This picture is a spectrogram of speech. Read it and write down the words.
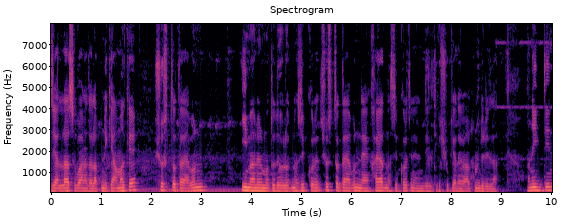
যে আল্লাহ সুবাহ তালা আপনাকে আমাকে সুস্থতা এবং ইমানের মতো দৌলত নসিব করে, সুস্থতা এবং ন্যাক হায়াত নসিব করেছেন দিল থেকে শুক্রিয়া দেওয়া আলহামদুলিল্লাহ। অনেক দিন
